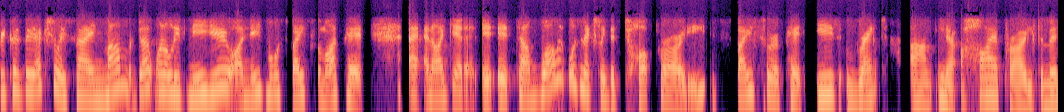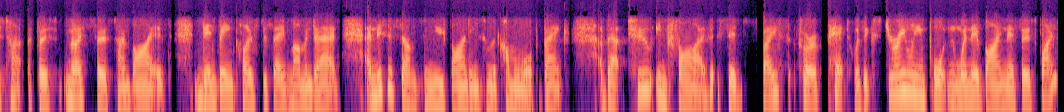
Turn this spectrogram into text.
because they're actually saying, Mum, don't want to live near you. I need more space for my pet. And I get it. It, it um, while it wasn't actually the top priority, space for a pet is ranked um, you know, a higher priority for most, first, most first home buyers than being close to, say, mum and dad. And this is um, some new findings from the Commonwealth Bank. About two in five said space for a pet was extremely important when they're buying their first place.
